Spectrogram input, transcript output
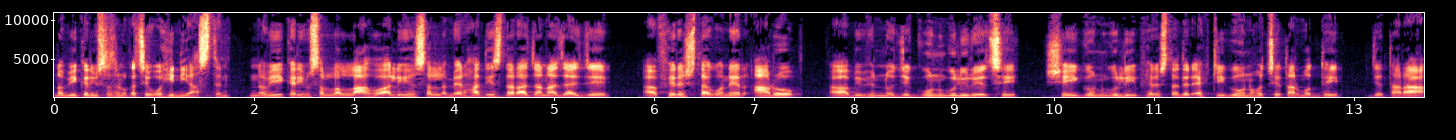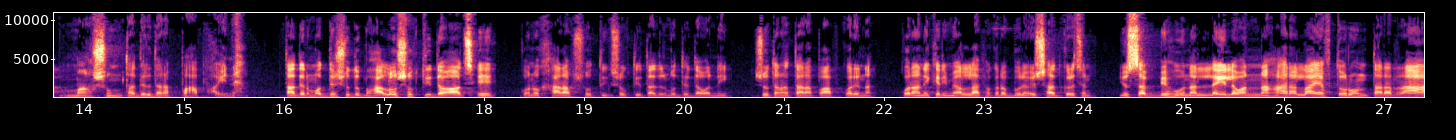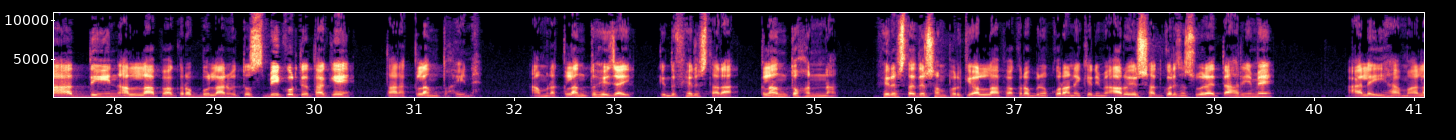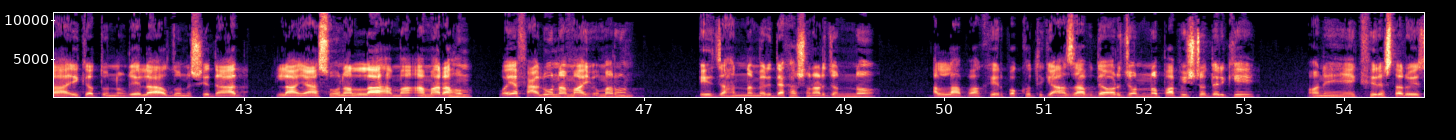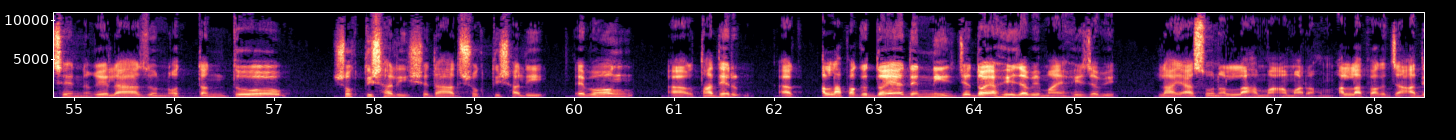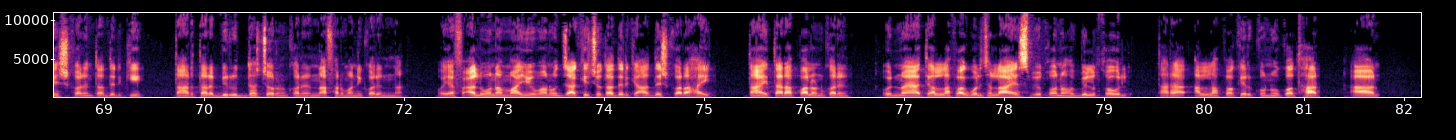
নবী করিম সাল্লামের কাছে ওহি নিয়ে আসতেন। নবী করিম সাল্লাহ আলী সাল্লামের হাদিস দ্বারা জানা যায় যে ফেরেস্তাগণের আরও বিভিন্ন যে গুণগুলি রয়েছে, সেই গুণগুলি ফেরেস্তাদের একটি গুণ হচ্ছে তার মধ্যে যে তারা মাসুম, তাদের দ্বারা পাপ হয় না। তাদের মধ্যে শুধু ভালো শক্তি দেওয়া আছে, কোনো খারাপ শক্তি শক্তি তাদের মধ্যে দেওয়া নেই। সুতরাং তারা পাপ করে না। কোরআনে করিমে আল্লাহ ফাকরাবুল ইরশাদ করেছেন ইউসাব বেহুন আল্লাহার আল্লাহ তরুণ তারা রাত দিন আল্লাহ পাক রব্বুল আলমী তসবি করতে থাকে, তারা ক্লান্ত হয় না। আমরা ক্লান্ত হয়ে যাই, কিন্তু ফেরেস তারা ক্লান্ত হন না। ফেরেস্তাদের সম্পর্কে আল্লাহ পাক রব্বুল কোরআনে করিমে আরও ইরশাদ করেছেন সুরায় তাহরিমে, আলাইহা মালাইকাতুন গেলাদুন সেদাদ লা ইয়াসুন আল্লাহ মা আমার আহম ওয়াফ আলুন আমাই উমারুন এই জাহান্নামের দেখাশোনার জন্য আল্লাহ পাকের পক্ষ থেকে আজাব দেওয়ার জন্য পাপিষ্টদেরকে অনেক ফেরস্তা রয়েছেন। গেলাজুন অত্যন্ত শক্তিশালী, সেদাদ শক্তিশালী এবং তাদের আল্লাহ পাক দয়া দেননি যে দয়া হয়ে যাবে, মায়া হয়ে যাবে। লাই আসুন আল্লাহ আমার আহম আল্লাহ পাক যা আদেশ করেন তাদেরকে, তার, তারা বিরুদ্ধাচরণ করেন, নাফারমানি করেন না। ওয়াফ আলুন মায়ুমানু যা কিছু তাদেরকে আদেশ করা হয়, তাই তারা পালন করেন। অন্য আয়াতে আল্লাহ পাক বলেছেন লাসবিকন বিল কৌল তারা আল্লাহ পাকের কোনো কথার আর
